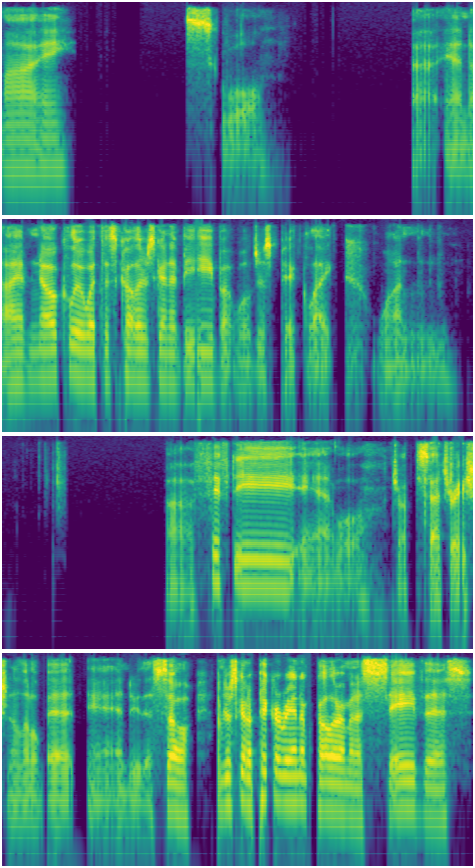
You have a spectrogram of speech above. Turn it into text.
my school. Uh, and I have no clue what this color is gonna be, but we'll just pick like one uh, 50 and we'll drop the saturation a little bit and do this. So I'm just gonna pick a random color. I'm gonna save this.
